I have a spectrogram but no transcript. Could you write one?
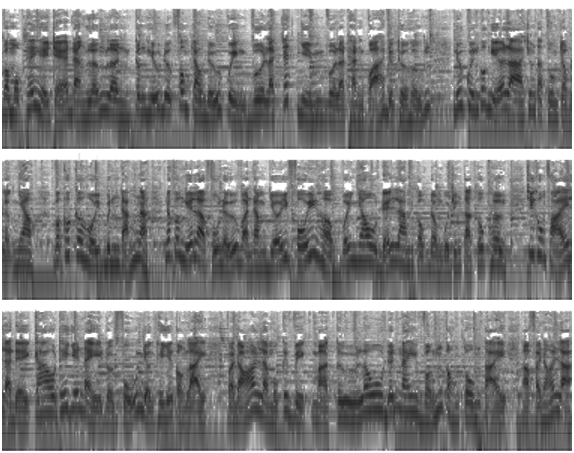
và một thế hệ trẻ đang lớn lên cần hiểu được phong trào nữ quyền vừa là trách nhiệm vừa là thành quả được thừa hưởng. Nữ quyền có nghĩa là chúng ta tôn trọng lẫn nhau và có cơ hội bình đẳng nè. Nó có nghĩa là phụ nữ và nam giới phối hợp với nhau để làm cộng đồng của chúng ta tốt hơn, chứ không phải là đề cao thế giới này rồi phủ nhận thế giới còn lại. Và đó là một cái việc mà từ lâu đến nay vẫn còn tồn tại, à, phải nói là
